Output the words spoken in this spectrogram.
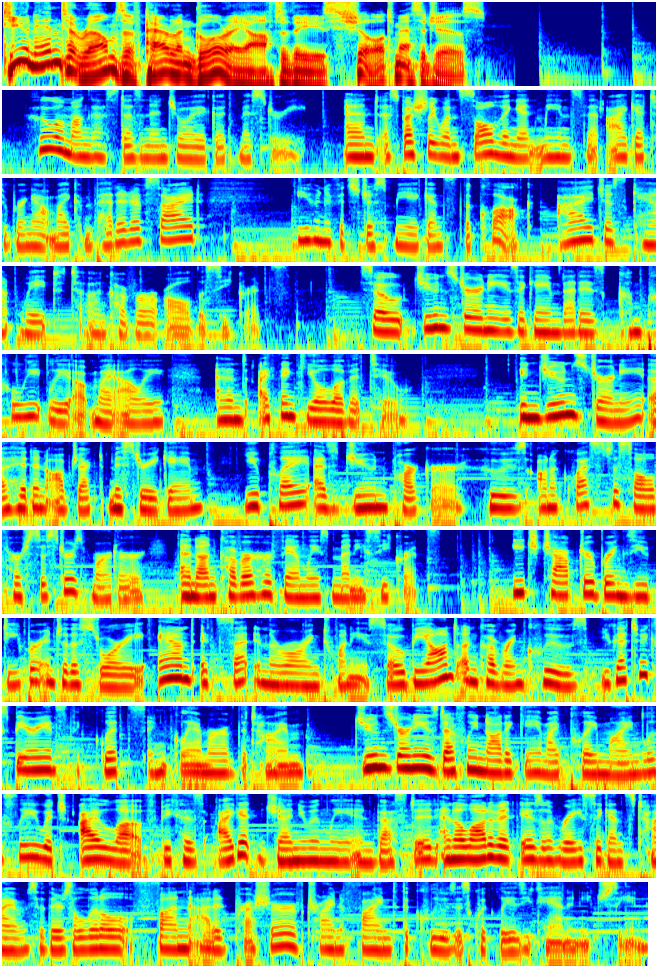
Tune in to Realms of Peril and Glory after these short messages. Who among us doesn't enjoy a good mystery? And especially when solving it means that I get to bring out my competitive side, even if it's just me against the clock. I just can't wait to uncover all the secrets. So, June's Journey is a game that is completely up my alley, and I think you'll love it too. In June's Journey, a hidden object mystery game, you play as June Parker, who's on a quest to solve her sister's murder and uncover her family's many secrets. Each chapter brings you deeper into the story, and it's set in the roaring 20s, so beyond uncovering clues, you get to experience the glitz and glamour of the time. June's Journey is definitely not a game I play mindlessly, which I love because I get genuinely invested, and a lot of it is a race against time, so there's a little fun added pressure of trying to find the clues as quickly as you can in each scene.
